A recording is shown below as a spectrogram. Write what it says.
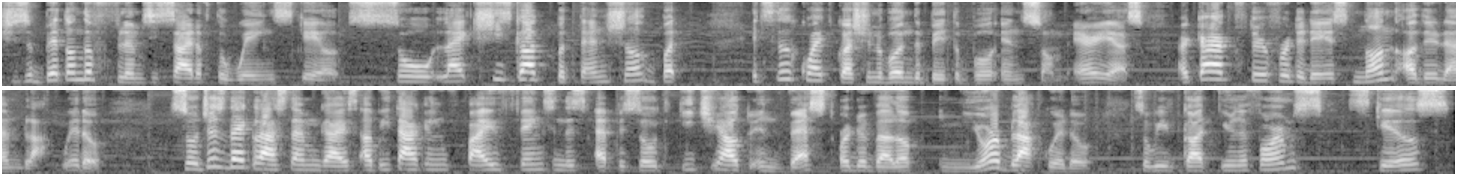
she's a bit on the flimsy side of the weighing scale. So like she's got potential but it's still quite questionable and debatable in some areas. Our character for today is none other than Black Widow. So just like last time guys, I'll be tackling 5 things in this episode to teach you how to invest or develop in your Black Widow. So we've got uniforms, skills,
